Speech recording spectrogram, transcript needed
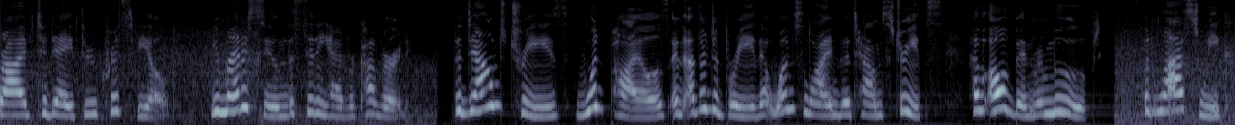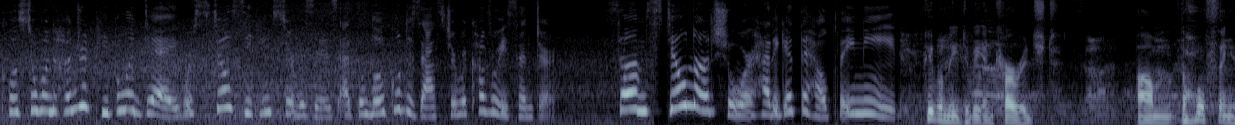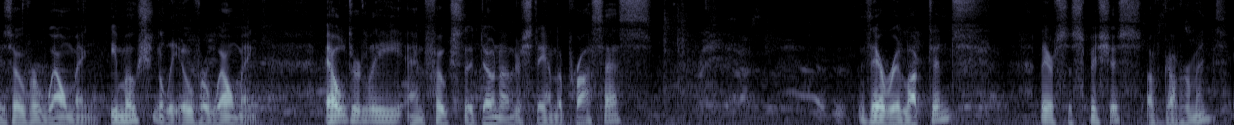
drive today through Crisfield, you might assume the city had recovered. The downed trees, wood piles, and other debris that once lined the town streets have all been removed. But last week, close to 100 people a day were still seeking services at the local disaster recovery center. Some still not sure how to get the help they need. People need to be encouraged. Um, the whole thing is overwhelming, emotionally overwhelming. Elderly and folks that don't understand the process, they're reluctant, they're suspicious of government.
